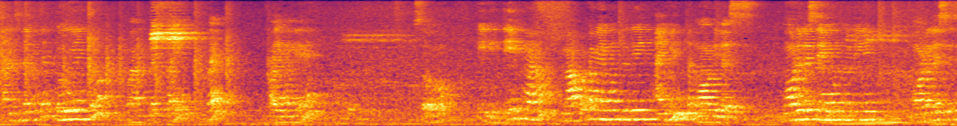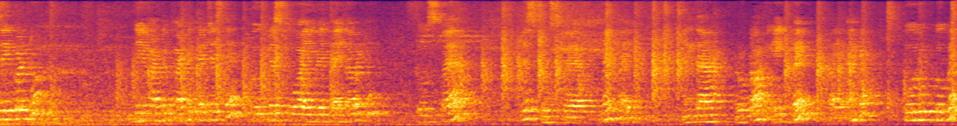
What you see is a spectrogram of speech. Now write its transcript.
క్యాన్సిల్ అయిపోతే two into one plus five by five అనేది సో ఇది దీనికి మనం జ్ఞాపకం ఏమవుతుంది I mean the modulus modulus ఏమవుతుంది మాడ్యులస్ ఇస్ ఈక్వల్ టు దీన్ని మల్టి మల్టిప్లై చేస్తే two plus two i by five కాబట్టి two square plus two square by five ఎంత root of eight by five అంటే two root two by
